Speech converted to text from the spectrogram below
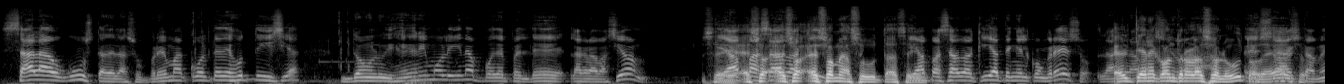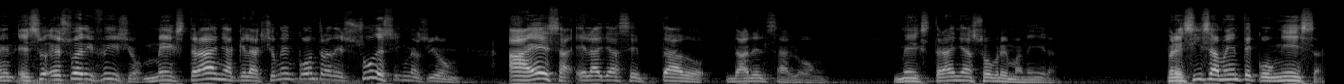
sala augusta de la Suprema Corte de Justicia, don Luis Henry Molina puede perder la grabación. Sí, ¿Qué ha eso, pasado eso, aquí? eso me asusta, sí. ¿Qué ha pasado aquí hasta en el Congreso? La Él tiene control absoluto de eso. Exactamente. Eso, es su edificio. Me extraña que la acción en contra de su designación, a esa él haya aceptado dar el salón. Me extraña sobremanera. Precisamente con esa.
